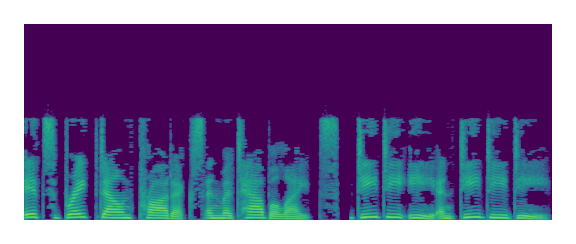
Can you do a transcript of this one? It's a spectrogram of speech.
Its breakdown products and metabolites, DDE and DDD,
